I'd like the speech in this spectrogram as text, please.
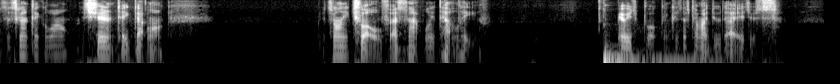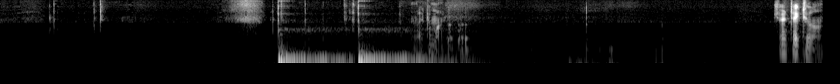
Is this gonna take a while? It shouldn't take that long. It's only 12. That's not really that late. Maybe it's broken, because every time I do that, it just... Come on. Shouldn't take too long.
